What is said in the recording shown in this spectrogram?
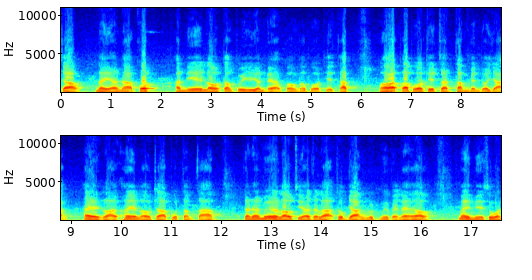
เจ้าในอนาคต อันนี้เราต้องคุยเรียนแบบของพระโพธิสัตว์เพราะพระโพธิสัตว์ทำเป็นตัวอย่าง ให้เราให้เราชาพุทธทำตามฉะนั้นเมื่อเราเสียสละทุกอย่างหลุดมือไปแล้ว ไม่มีส่วน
